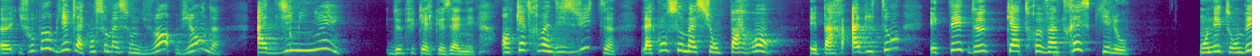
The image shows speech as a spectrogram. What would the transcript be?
il ne faut pas oublier que la consommation de viande a diminué depuis quelques années. En 98, la consommation par an et par habitant était de 93 kilos. On est tombé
